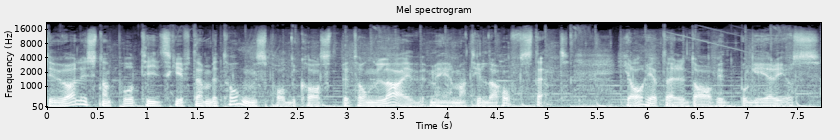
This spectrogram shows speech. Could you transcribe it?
Du har lyssnat på tidskriften Betongs podcast Betong Live med Matilda Hofstedt. Jag heter David Bogerius.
